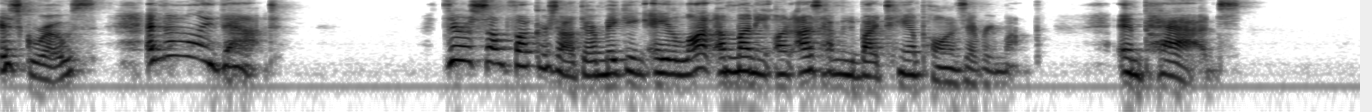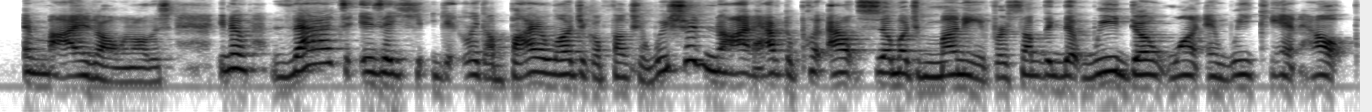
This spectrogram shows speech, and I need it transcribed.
It's gross. And not only that, there are some fuckers out there making a lot of money on us having to buy tampons every month and pads and Midol and all this. You know, that is a like a biological function. We should not have to put out so much money for something that we don't want and we can't help.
